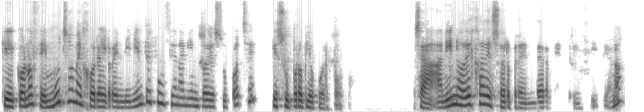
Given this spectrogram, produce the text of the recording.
que conoce mucho mejor el rendimiento y funcionamiento de su coche que su propio cuerpo. O sea, a mí no deja de sorprenderme en principio, ¿no?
